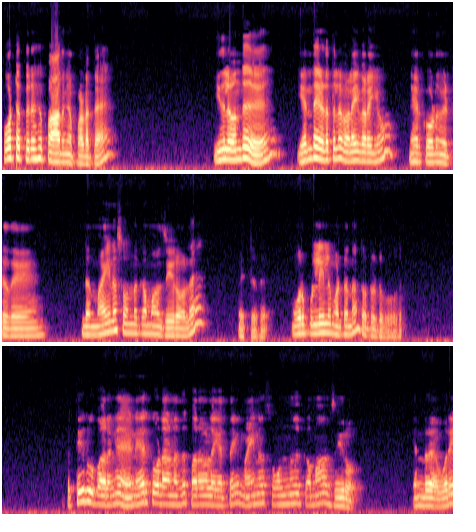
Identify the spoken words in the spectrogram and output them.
போட்ட பிறகு பாருங்க படத்தை. இதில் வந்து எந்த இடத்துல வளைவரையும் நேர்கோடும் வெட்டுது இந்த மைனஸ் ஒன்று கமா ஜீரோவில் வெட்டுது ஒரு புள்ளியில் மட்டும்தான் தொட்டுட்டு போகுது. இப்போ தீர்வு பாருங்க நேர்கோடானது பரவளையத்தை மைனஸ் ஒன்று கமா ஜீரோ என்ற ஒரே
